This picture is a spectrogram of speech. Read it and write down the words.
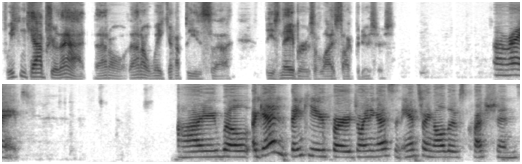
If we can capture that, that'll that'll wake up these uh, these neighbors of livestock producers. All right. I will again thank you for joining us and answering all those questions.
